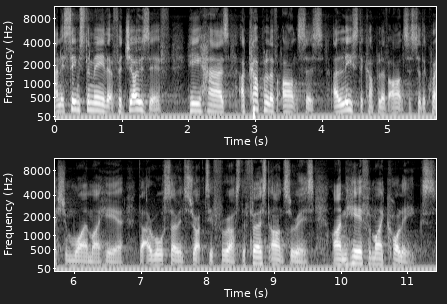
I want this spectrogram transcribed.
And it seems to me that for Joseph, he has a couple of answers, at least a couple of answers to the question, Why am I here? that are also instructive for us. The first answer is, I'm here for my colleagues.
